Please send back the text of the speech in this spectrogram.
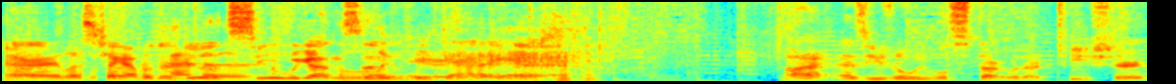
Um, All right, let's without check out what kind ado, of let's see what we got inside loot we got, yeah. All right, as usual, we will start with our T-shirt.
